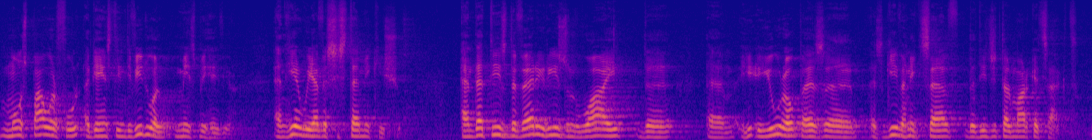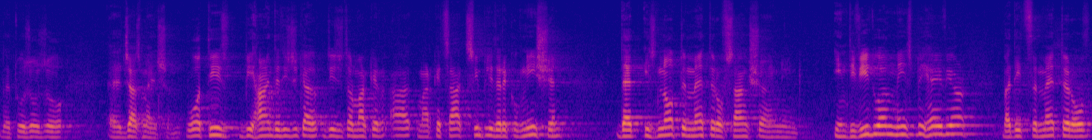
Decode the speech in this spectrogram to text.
most powerful against individual misbehavior. And here we have a systemic issue. And that is the very reason why the, um, Europe has, uh, has given itself the Digital Markets Act that was also uh, just mentioned. What is behind the Digital, Digital Market, uh, Markets Act? Simply the recognition that it's not a matter of sanctioning individual misbehavior, but it's a matter of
